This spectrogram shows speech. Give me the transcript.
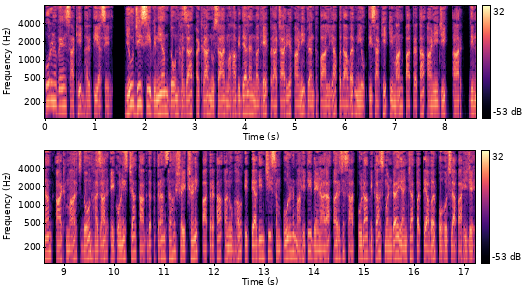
पूर्ण वेळसाठी भरती असेल. यूजीसी विनियम दोन हजार अठरा नुसार महाविद्यालयांमध्ये प्राचार्य आणि ग्रंथपाल या पदावर नियुक्तीसाठी किमान पात्रता आणि जी आर दिनांक आठ मार्च दोन हजार एकोणीसच्या कागदपत्रांसह शैक्षणिक पात्रता अनुभव इत्यादींची संपूर्ण माहिती देणारा अर्ज सातपुडा विकास मंडळ यांच्या पत्त्यावर पोहोचला पाहिजे.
